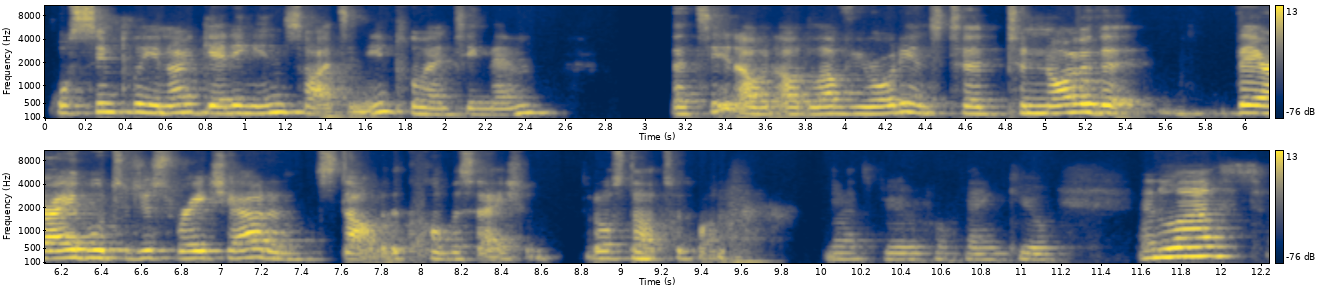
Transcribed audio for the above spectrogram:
or simply, you know, getting insights and implementing them. That's it. I would I'd love your audience to to know that they're able to just reach out and start with a conversation. It all starts with one. That's beautiful. Thank you. And last,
